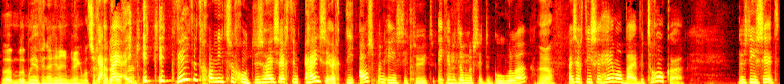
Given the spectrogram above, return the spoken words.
Dat moet je even in herinnering brengen. Wat zegt ja, hij nou daarover? ja, ik, ik weet het gewoon niet zo goed. Dus hij zegt, hij zegt die Aspen Instituut, ik heb het ook nog zitten googelen. Ja. Hij zegt, die is er helemaal bij betrokken. Dus die zit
